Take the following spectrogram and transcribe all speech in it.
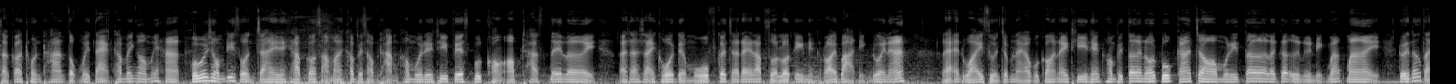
แต่ก็ทนทานตกไม่แตกทำให้งอไม่หักคุณผู้ชมที่สนใจนะครับก็สามารถเข้าไปสอบถามข้อมูลได้ที่ Facebook ของ Optus ได้เลย และถ้าใช้โค้ด The Move ก็จะได้รับส่วนลดอีก100 บาทอีกด้วยนะ และแอดไวส์ส่วนจำหน่ายอุปกรณ์ไอทีทั้งคอมพิวเตอร์โน้ตบุ๊กการ์ดจอมอนิเตอร์และก็อื่นๆอีกมากมาย โดยตั้งแต่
